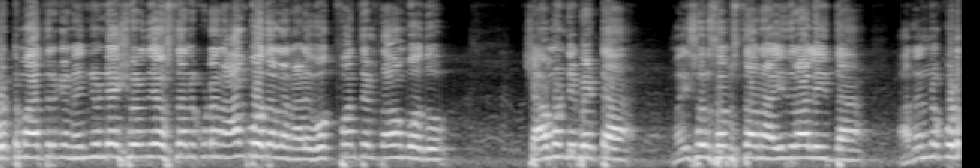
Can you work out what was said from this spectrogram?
ಕೊಟ್ಟ ಮಾತ್ರಕ್ಕೆ ನಂಜುಂಡೇಶ್ವರ ದೇವಸ್ಥಾನ ಕೂಡ ಆಗ್ಬೋದಲ್ಲ, ನಾಳೆ ವಕ್ಫ್ ಅಂತೇಳಿ ತಗೊಬೋದು. ಚಾಮುಂಡಿ ಬೆಟ್ಟ, ಮೈಸೂರು ಸಂಸ್ಥಾನ ಹೈದರಾಲಿ ಇದ್ದ, ಅದನ್ನು ಕೂಡ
